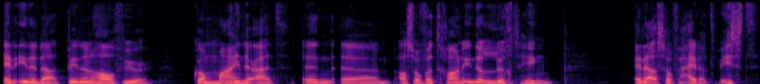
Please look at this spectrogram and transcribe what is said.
En inderdaad, binnen een half uur kwam Mine eruit. En uh, alsof het gewoon in de lucht hing. En alsof hij dat wist.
